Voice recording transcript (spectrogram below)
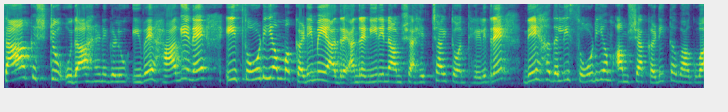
ಸಾಕಷ್ಟು ಉದಾಹರಣೆಗಳು ಇವೆ. ಹಾಗೇನೆ ಈ ಸೋಡಿಯಂ ಕಡಿಮೆ ಆದರೆ, ಅಂದ್ರೆ ನೀರಿನ ಅಂಶ ಹೆಚ್ಚಾಯಿತು ಅಂತ ಹೇಳಿದ್ರೆ ದೇಹದಲ್ಲಿ ಸೋಡಿಯಂ ಅಂಶ ಕಡಿತವಾಗುವ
